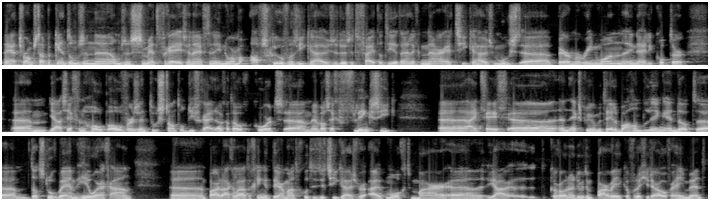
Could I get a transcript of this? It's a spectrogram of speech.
Nou ja, Trump staat bekend om zijn, uh, om zijn smetvrees en hij heeft een enorme afschuw van ziekenhuizen. Dus het feit dat hij uiteindelijk naar het ziekenhuis moest, uh, per Marine One in de helikopter, um, ja, zegt een hoop over zijn toestand op die vrijdag. Had hoge koorts um, en was echt flink ziek. Uh, hij kreeg een experimentele behandeling en dat, ehm, dat sloeg bij hem heel erg aan. een paar dagen later ging het dermate goed dat hij het ziekenhuis weer uit mocht. Maar ja, corona duurt een paar weken voordat je daar overheen bent.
